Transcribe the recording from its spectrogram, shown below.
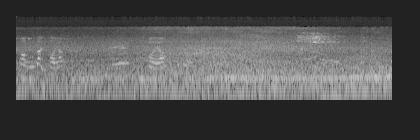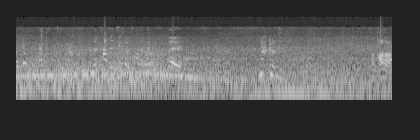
이거 모자 이뻐요? 네. 이뻐요? 네, 사진 찍고 있어요. 네. 아, 가라.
